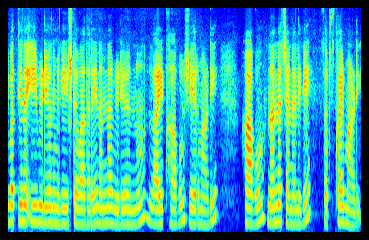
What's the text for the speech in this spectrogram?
ಇವತ್ತಿನ ಈ ವಿಡಿಯೋ ನಿಮಗೆ ಇಷ್ಟವಾದರೆ ನನ್ನ ವಿಡಿಯೋವನ್ನು ಲೈಕ್ ಹಾಗೂ ಶೇರ್ ಮಾಡಿ ಹಾಗೂ ನನ್ನ ಚಾನಲಿಗೆ ಸಬ್ಸ್ಕ್ರೈಬ್ ಮಾಡಿ.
